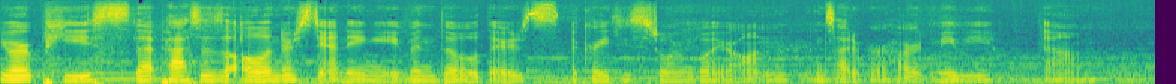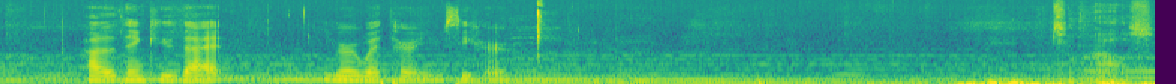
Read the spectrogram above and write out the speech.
your peace that passes all understanding, even though there's a crazy storm going on inside of her heart, maybe. Um, Father, thank you that you are with her and you see her. someone else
